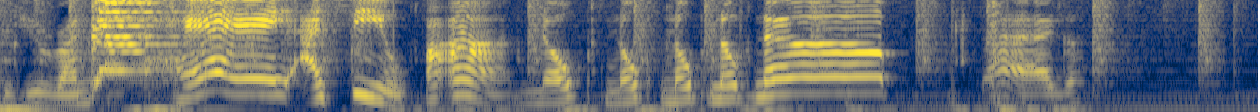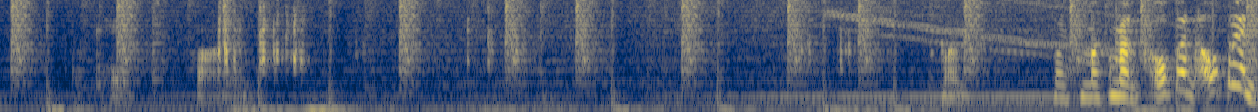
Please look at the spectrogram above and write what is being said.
Did you run? Hey, I see you. Uh-uh. Nope, nope, nope, nope, nope. Zag. On, come on, come on. Open, open.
